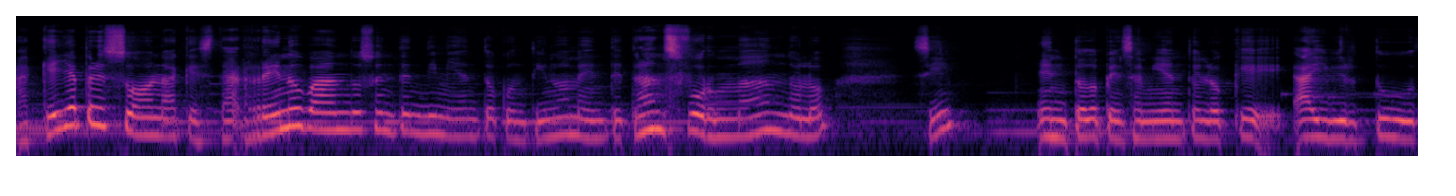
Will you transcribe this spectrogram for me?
aquella persona que está renovando su entendimiento continuamente, transformándolo, ¿sí? En todo pensamiento, en lo que hay virtud,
